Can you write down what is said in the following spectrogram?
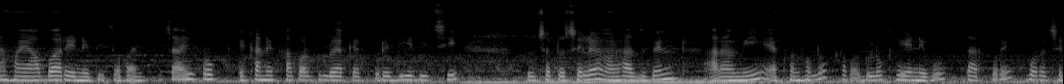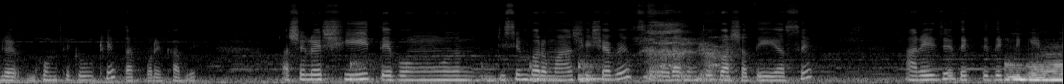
না হয় আবার এনে দিতে হয়। যাই হোক, এখানে খাবারগুলো এক এক করে দিয়ে দিচ্ছি। তো ছোটো ছেলে, আমার হাজব্যান্ড আর আমি এখন হলো খাবারগুলো খেয়ে নেব। তারপরে বড় ছেলে ঘুম থেকে উঠে তারপরে খাবে। আসলে শীত এবং ডিসেম্বর মাস হিসাবে ছেলেরা কিন্তু বাসাতেই আছে। আর এই যে দেখতে দেখতে কিন্তু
